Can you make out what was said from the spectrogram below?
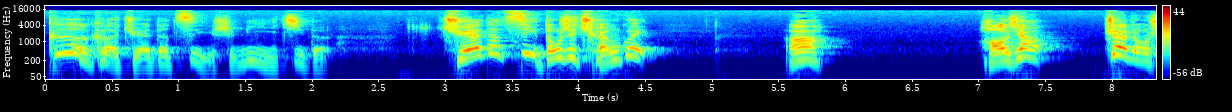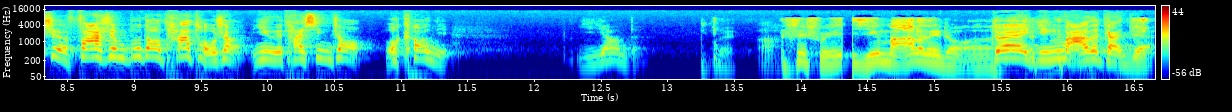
个个觉得自己是利益既得，觉得自己都是权贵，啊，好像这种事发生不到他头上，因为他姓赵。我告诉你，一样的，对啊，是属于赢麻的那种啊，对，赢麻的感觉。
